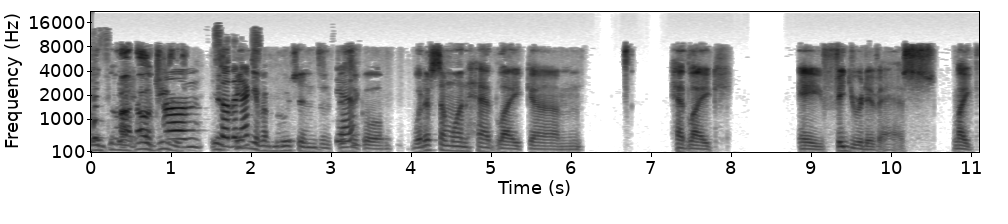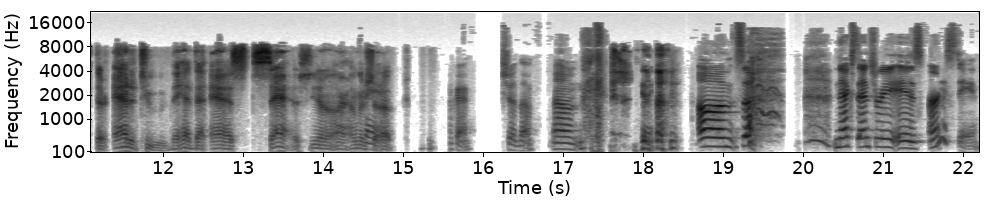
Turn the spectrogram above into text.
Oh God! Oh Jesus! um, Yeah, so the speaking next, of emotions and Yeah? physical, what if someone had like um had like a figurative ass, like their attitude? They had that ass sass. You know. All right, I'm gonna shut up. okay, should though. Um, um, so next entry is Ernestine.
